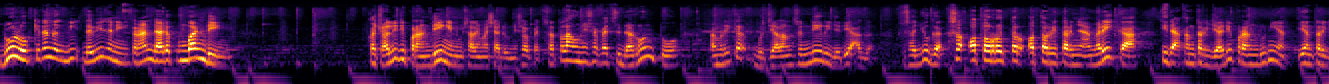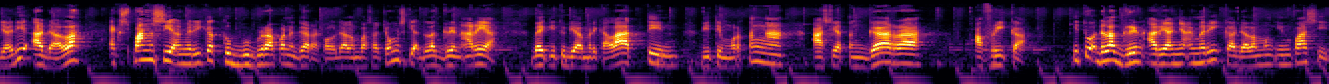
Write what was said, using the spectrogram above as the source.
dulu kita tidak bisa nih karena tidak ada pembanding kecuali di perang dingin misalnya masih ada Uni Soviet. Setelah Uni Soviet sudah runtuh Amerika berjalan sendiri jadi agak susah juga. Seotoriter otoriternya Amerika tidak akan terjadi perang dunia. Yang terjadi adalah ekspansi Amerika ke beberapa negara. Kalau dalam bahasa Chomsky adalah grand area. Baik itu di Amerika Latin di Timur Tengah Asia Tenggara Afrika. Itu adalah grand areanya Amerika dalam menginvasi.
